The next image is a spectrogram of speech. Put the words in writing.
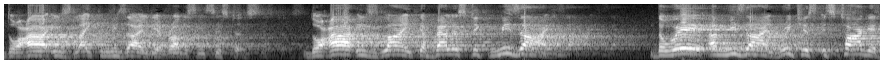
Dua is like a missile, dear brothers and sisters. Dua is like a ballistic missile. The way a missile reaches its target,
